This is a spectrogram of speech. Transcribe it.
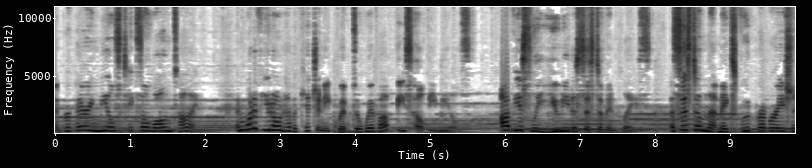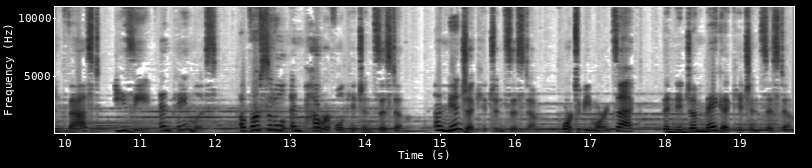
and preparing meals takes a long time. And what if you don't have a kitchen equipped to whip up these healthy meals? Obviously, you need a system in place. A system that makes food preparation fast, easy, and painless. A versatile and powerful kitchen system. A Ninja kitchen system. Or to be more exact, the Ninja Mega Kitchen System.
